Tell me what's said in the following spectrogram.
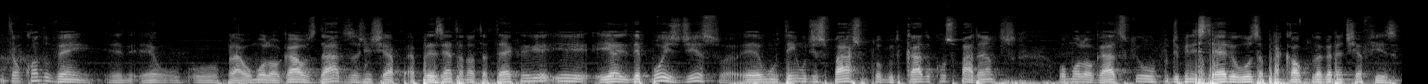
Então, quando vem é, para homologar os dados, a gente ap apresenta a nota técnica e, e, e depois disso é, um, tem um despacho publicado com os parâmetros homologados que o Ministério usa para cálculo da garantia física.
